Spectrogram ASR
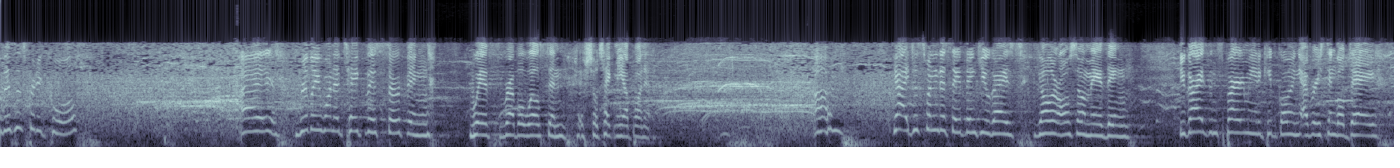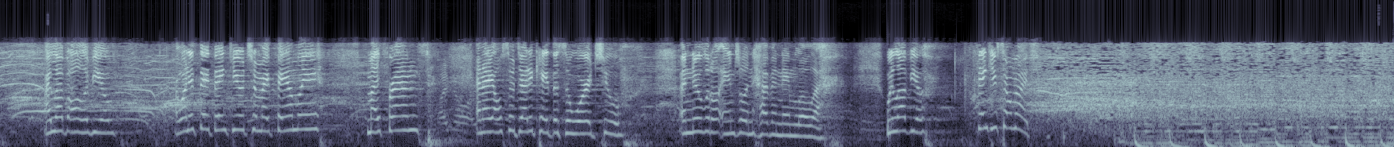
this is pretty cool. I really want to take this surfing with Rebel Wilson if she'll take me up on it. Um, yeah, I just wanted to say thank you guys. Y'all are also amazing. You guys inspire me to keep going every single day. I love all of you. I want to say thank you to my family, my friends, and I also dedicate this award to a new little angel in heaven named Lola. We love you. Thank you so much.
